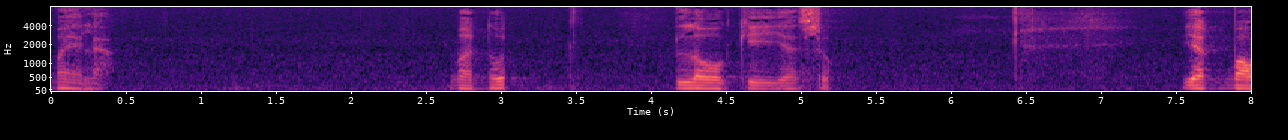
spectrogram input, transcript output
ไม่ละ มนุษย์โลกียสุข ยังเมา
